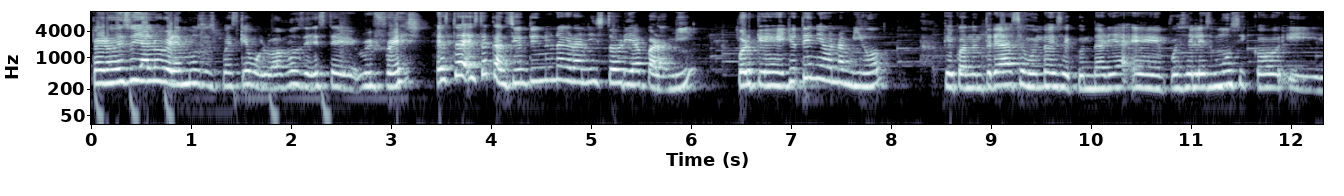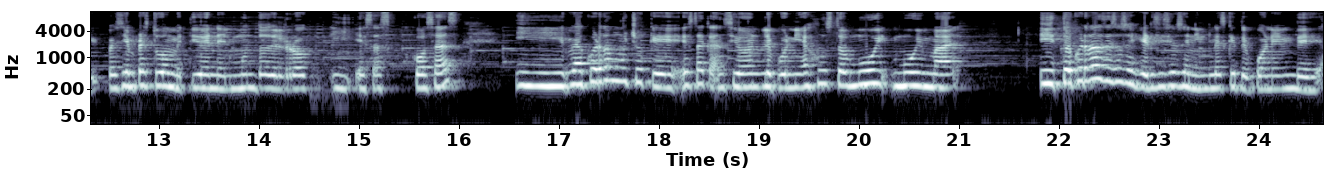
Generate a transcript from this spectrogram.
Pero eso ya lo veremos después que volvamos de este refresh. Esta, esta canción tiene una gran historia para mí, porque yo tenía un amigo que cuando entré a segundo de secundaria, eh, pues él es músico y pues siempre estuvo metido en el mundo del rock y esas cosas. Y me acuerdo mucho que esta canción le ponía justo muy, muy mal. ¿Y te acuerdas de esos ejercicios en inglés que te ponen de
